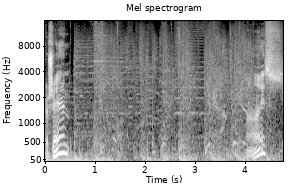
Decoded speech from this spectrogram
Rush in. Nice.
